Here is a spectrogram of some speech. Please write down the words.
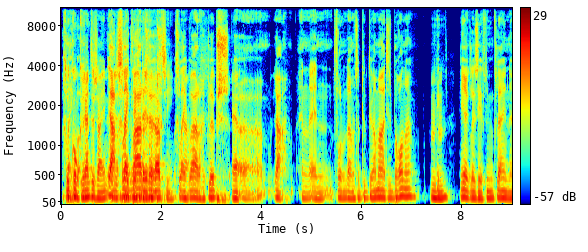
de Gelijkwa- concurrenten zijn. Ja, in de gelijkwaardige, gelijkwaardige clubs. Ja. Ja, ja. En, en Volendam is natuurlijk dramatisch begonnen. Ja. Mhm. Heracles heeft nu een klein, eh,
